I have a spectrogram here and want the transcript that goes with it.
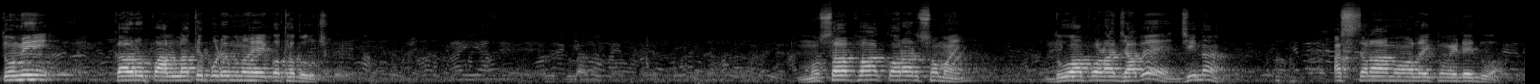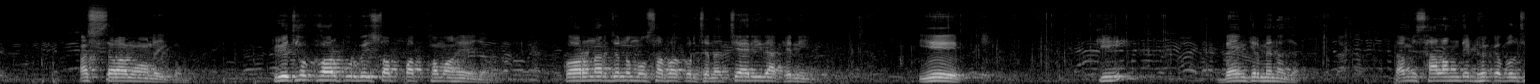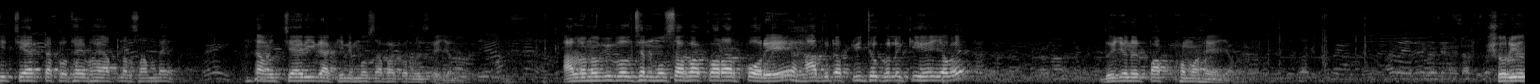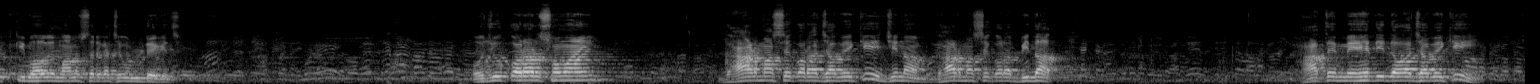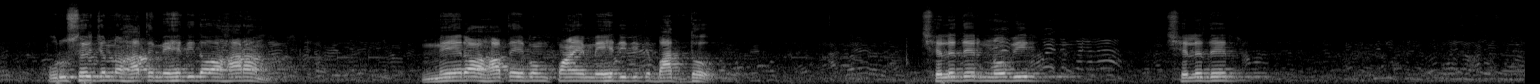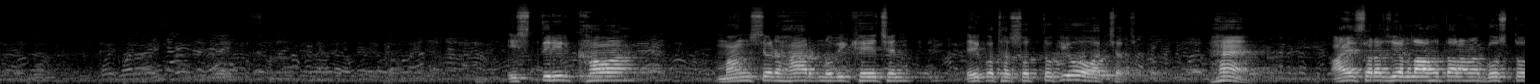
তুমি কারও পাল্লাতে পড়ে মনে হয় কথা বলছো। মুসাফা করার সময় দোয়া পড়া যাবে? জি না। আসসালামু আলাইকুম, এটাই দোয়া। আসসালামু আলাইকুম। পৃথক হওয়ার পূর্বেই সব পাপ ক্ষমা হয়ে যাবে। করোনার জন্য মুসাফা করছে না, চেয়ারই রাখেনি। ইয়ে কি? ব্যাংকের ম্যানেজার। তা আমি সালাম দিয়ে ঢুকে বলছি, চেয়ারটা কোথায় ভাই আপনার সামনে? আমি চেয়ারই রাখিনি, মুসাফা করব সেই জন্য। আল্লাহ নবী বলছেন, মুসাফা করার পরে হাত দুটা পৃথক হলে কি হয়ে যাবে? দুইজনের পাপ ক্ষমা হয়ে যাবে। শরীয়ত কীভাবে মানুষের কাছে উল্টে গেছে? অজু করার সময় ঘাড় মাসে করা যাবে কি? জিনা ঘাড় মাসে করা বিদাত। হাতে মেহেদি দেওয়া যাবে কি? পুরুষের জন্য হাতে মেহেদি দেওয়া হারাম। মেয়েরা হাতে এবং পায়ে মেহেদি দিতে বাধ্য। ছেলেদের নবীর ছেলেদের স্ত্রীর খাওয়া, মাংসের হাড় নবী খেয়েছেন এই কথা সত্য কি? ও আচ্ছা আচ্ছা। হ্যাঁ আয়েসরাজি আল্লাহ তালা গোস্ত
